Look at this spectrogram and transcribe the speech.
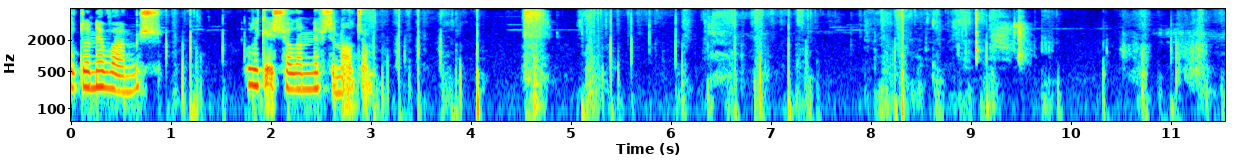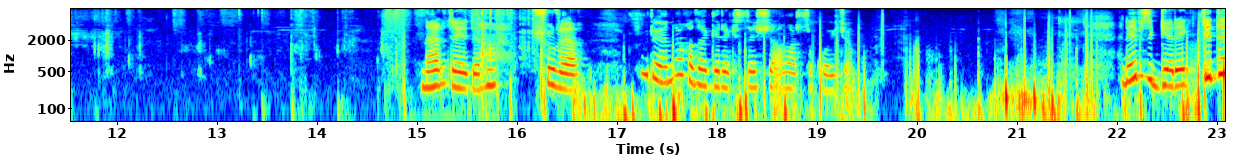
burada ne varmış? Buradaki eşyaların hepsini alacağım. Neredeydi ha? Şuraya. Şuraya ne kadar gereksiz eşya varsa koyacağım. Hani hepsi gerekli de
